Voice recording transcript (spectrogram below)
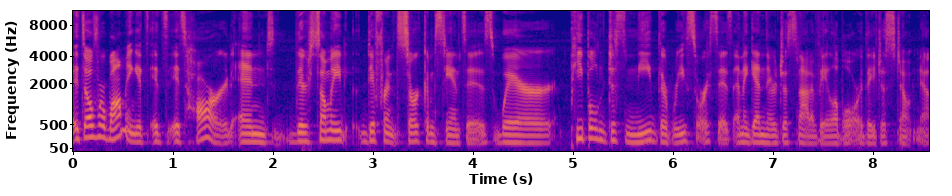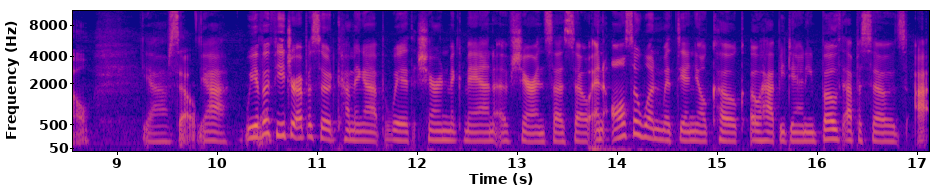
it's overwhelming it's it's it's hard and there's so many different circumstances where people just need the resources and again they're just not available or they just don't know yeah. So, yeah. We have yeah. a future episode coming up with Sharon McMahon of Sharon Says So, and also one with Danielle Coke, Oh Happy Dani. Both episodes. I,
